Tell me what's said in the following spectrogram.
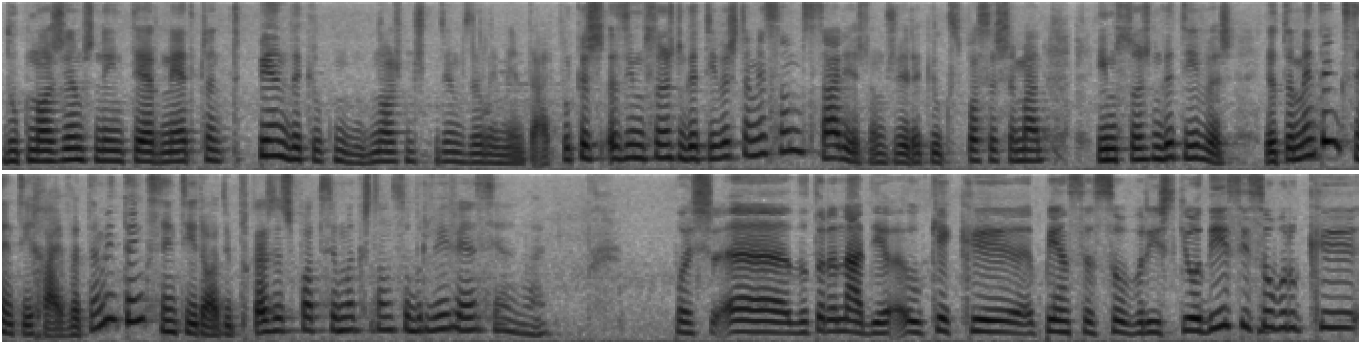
do que nós vemos na internet, portanto, depende daquilo que nós nos podemos alimentar. Porque as, as, emoções negativas também são necessárias. Vamos ver aquilo que se possa chamar emoções negativas. Eu também tenho que sentir raiva, também tenho que sentir ódio, porque às vezes pode ser uma questão de sobrevivência, não é? Pois, uh, doutora Nádia, o que é que pensa sobre isto que eu disse e sobre o que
